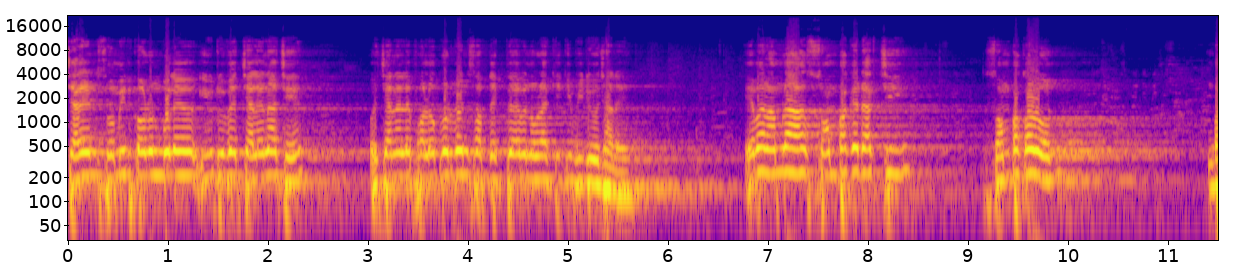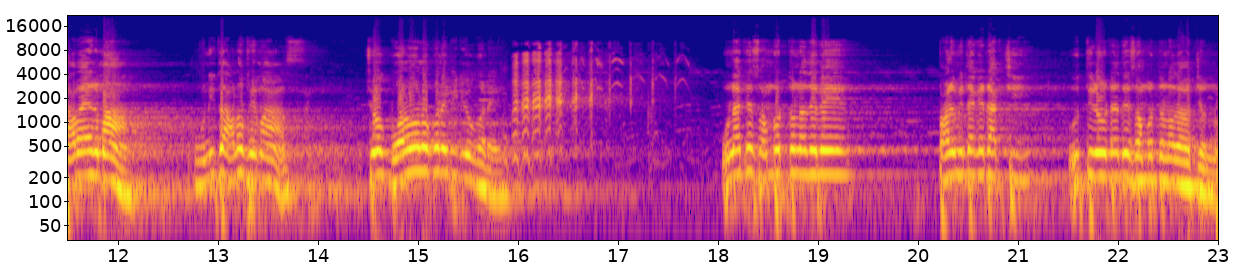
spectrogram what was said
চ্যানেল সমীর করণ বলে ইউটিউবের চ্যানেল আছে। ওই চ্যানেলে ফলো করবেন, সব দেখতে পাবেন ওরা কী কী ভিডিও ছাড়ে। এবার আমরা শম্পাকে ডাকছি। শম্পাকরণ বাবায়ের মা, উনি তো আরও ফেমাস চোখ বড় বড় করে ভিডিও করে। ওনাকে সম্বর্ধনা দেবে। পারমিতাকে ডাকছি, উত্তরে ওটাতে সম্বর্ধনা দেওয়ার জন্য।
